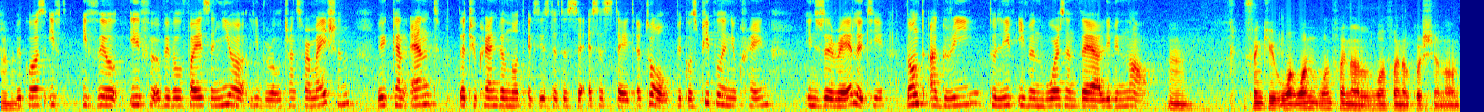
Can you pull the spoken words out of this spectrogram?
mm-hmm. because if if we we'll, if we will face a neoliberal transformation, we can end that Ukraine will not exist as a, as a state at all because people in Ukraine, in the reality, don't agree to live even worse than they are living now. Mm. Thank you. One, one, final one final question on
